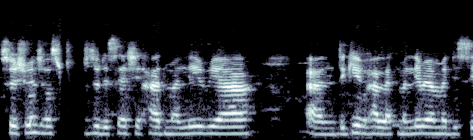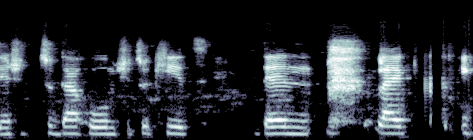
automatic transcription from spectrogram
So she went to the hospital they said she had malaria and they gave her like malaria medicine. She took that home she took it. Then like it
